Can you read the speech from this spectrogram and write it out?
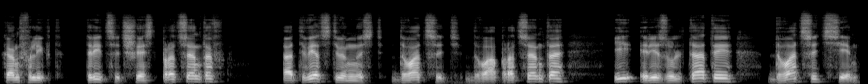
конфликт – 36%, ответственность – 22% и результаты – 27%.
